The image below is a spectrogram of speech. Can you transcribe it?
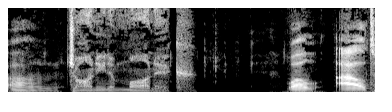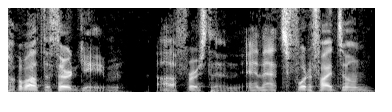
Um, Johnny Mnemonic. well, I'll talk about the third game uh, first, then, and that's Fortified Zone,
